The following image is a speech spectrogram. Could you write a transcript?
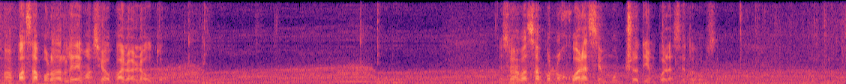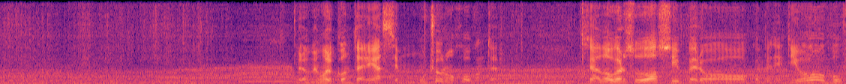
Eso me pasa por darle demasiado palo al auto. Eso me pasa por no jugar hace mucho tiempo el Aceto Corsa. Pero mismo el Counter, ¿eh? Hace mucho que no juego Counter. O sea, 2 vs 2 sí, pero competitivo, buf.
